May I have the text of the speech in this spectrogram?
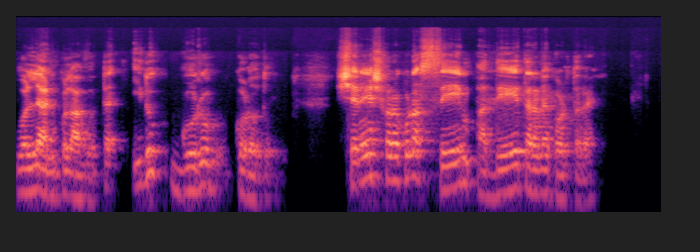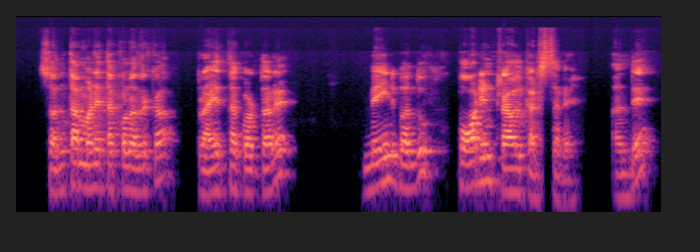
ಒಳ್ಳೆ ಅನುಕೂಲ ಆಗುತ್ತೆ. ಇದು ಗುರು ಕೊಡೋದು. ಶನೇಶ್ವರ ಕೂಡ ಸೇಮ್ ಅದೇ ತರನೇ ಕೊಡ್ತಾರೆ. ಸ್ವಂತ ಮನೆ ತಕೊಂಡೋದ್ರಕ ಪ್ರಯತ್ನ ಕೊಡ್ತಾರೆ ಮೇನ್ ಬಂದು ಫಾರಿನ್ ಟ್ರಾವೆಲ್ ಕಟ್ಸ್ತಾರೆ ಅಂದ್ರೆ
